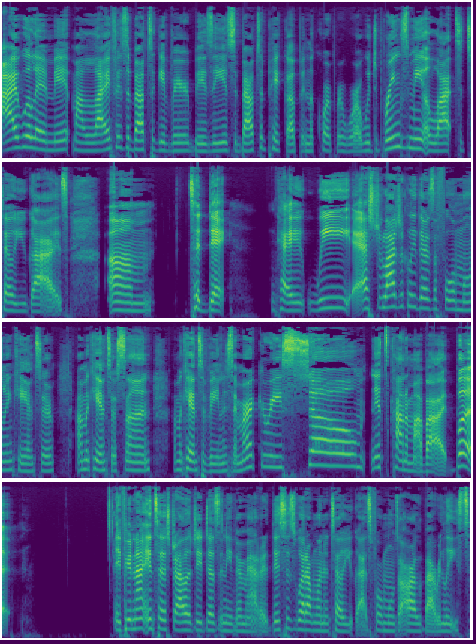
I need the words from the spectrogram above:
I will admit my life is about to get very busy. It's about to pick up in the corporate world, which brings me a lot to tell you guys um, today. Okay, we astrologically there's a full moon in Cancer. I'm a Cancer Sun. I'm a Cancer Venus and Mercury, so it's kind of my vibe. But if you're not into astrology, it doesn't even matter. This is what I want to tell you guys. Full moons are all about release.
